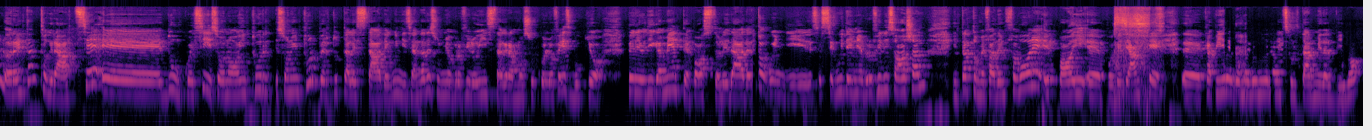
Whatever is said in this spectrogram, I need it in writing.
allora, intanto grazie. E dunque, sì, sono in, tour, sono in tour per tutta l'estate, quindi se andate sul mio profilo Instagram o su quello Facebook, io periodicamente posto le date. Quindi se seguite i miei profili social, intanto mi fate un favore e poi eh, potete anche eh, capire come venire a insultarmi dal vivo.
